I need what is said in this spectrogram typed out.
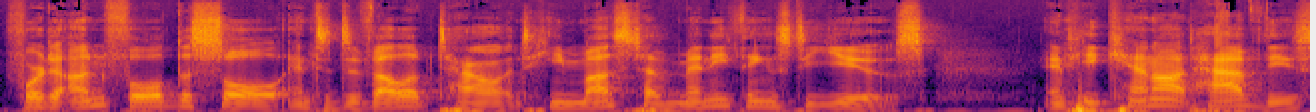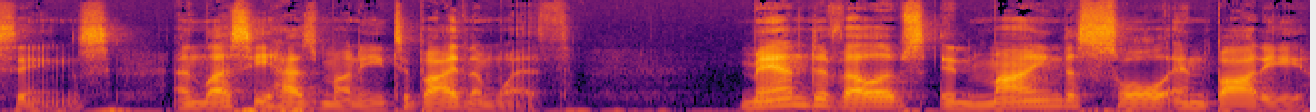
For to unfold the soul and to develop talent, he must have many things to use, and he cannot have these things unless he has money to buy them with. Man develops in mind, soul, and body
